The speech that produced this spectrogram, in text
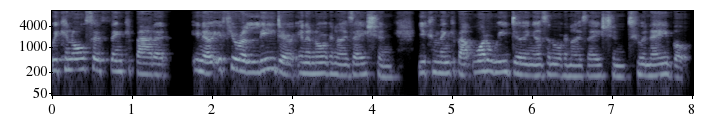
we can also think about it you know, if you're a leader in an organization, you can think about what are we doing as an organization to enable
